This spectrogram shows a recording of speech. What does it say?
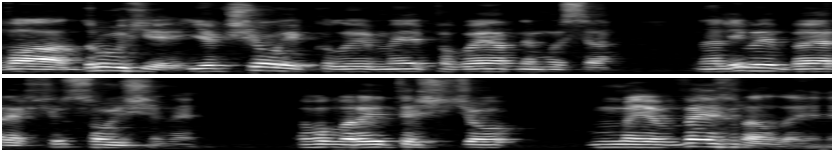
Два. Друге, якщо і коли ми повернемося на лівий берег Херсонщини, говорити, що ми виграли.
